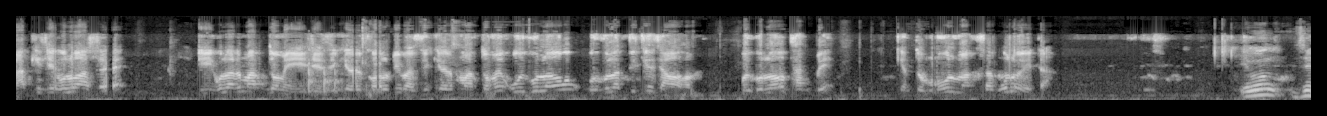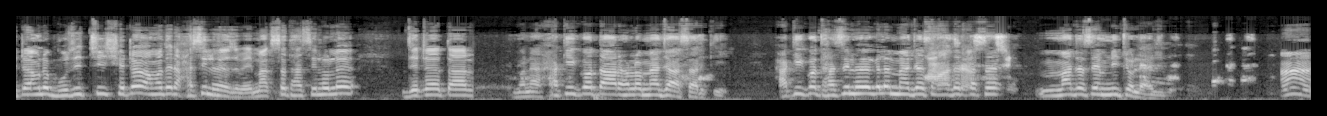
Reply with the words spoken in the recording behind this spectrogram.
বাকি যেগুলো আছে এইগুলার মাধ্যমে এই যে জিকিরের কলবি বা জিকিরের মাধ্যমে ওইগুলাও ওইগুলার দিকে যাওয়া হবে। ওইগুলাও থাকবে কিন্তু মূল মাকসাদ হলো এটা। এবং যেটা আমরা বুঝিচ্ছি সেটা আমাদের হাসিল হয়ে যাবে। মাকসাদ হাসিল হলে যেটা তার মানে হাকিকত আর হলো মেজাজ আর কি। হাকিকত হাসিল হয়ে গেলে মেজাজ আমাদের কাছে মেজাজ এমনি চলে আসবে। হ্যাঁ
